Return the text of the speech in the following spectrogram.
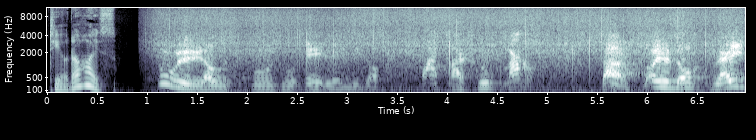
Theodor Heuss. Du Lausbo, du elendiger. Was hast du gemacht? Das soll doch gleich...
